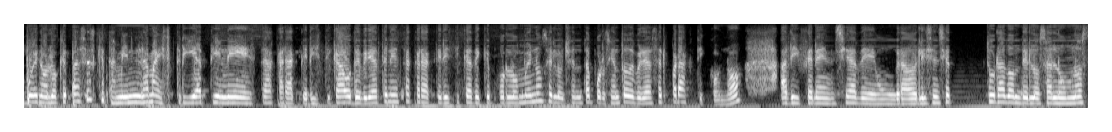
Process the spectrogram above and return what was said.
bueno, lo que pasa es que también la maestría tiene esta característica, o debería tener esta característica de que por lo menos el 80% debería ser práctico, ¿no? A diferencia de un grado de licenciatura donde los alumnos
